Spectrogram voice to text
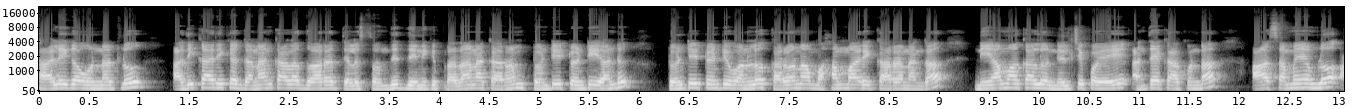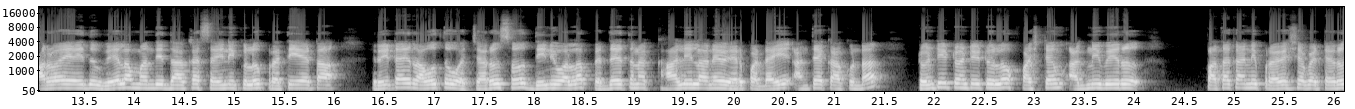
ఖాళీగా ఉన్నట్లు అధికారిక గణాంకాల ద్వారా తెలుస్తుంది. దీనికి ప్రధాన కారణం twenty twenty and twenty twenty వన్లో కరోనా మహమ్మారి కారణంగా నియామకాలు నిలిచిపోయాయి. అంతేకాకుండా ఆ సమయంలో అరవై ఐదు వేల మంది దాకా సైనికులు ప్రతి ఏటా రిటైర్ అవుతూ వచ్చారు. సో దీనివల్ల పెద్ద ఎత్తున ఖాళీలు అనేవి ఏర్పడ్డాయి. అంతేకాకుండా ట్వంటీ ట్వంటీ టూలో ఫస్ట్ టైం అగ్నివీర్ పథకాన్ని ప్రవేశపెట్టారు.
